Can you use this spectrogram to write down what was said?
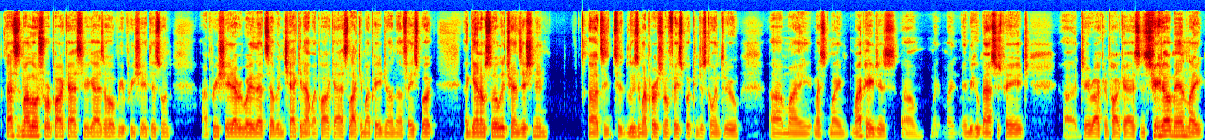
but that's just my little short podcast here, guys. I hope you appreciate this one. I appreciate everybody that's uh, been checking out my podcast, liking my page on uh, Facebook. Again, I'm slowly transitioning uh, to, to losing my personal Facebook and just going through uh, my my my my pages, um, my my NBA Hoop Masters page, uh, J Rock and podcast, and straight up, man, like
